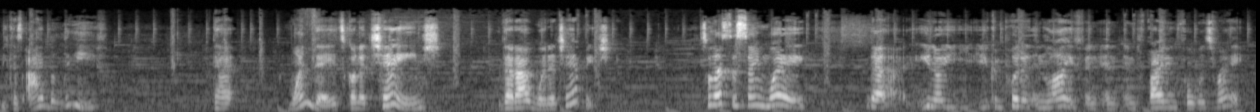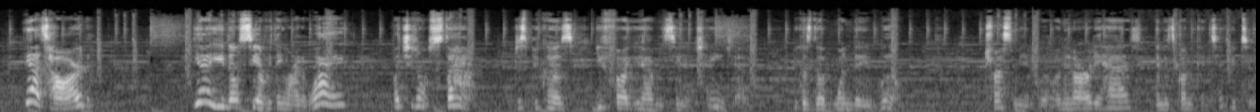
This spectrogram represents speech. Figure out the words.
because I believe that one day it's going to change that I win a championship. So that's the same way that, you know, you, you can put it in life and, and, and fighting for what's right. Yeah, it's hard. Yeah, you don't see everything right away, but you don't stop just because you feel like you haven't seen a change yet because the, one day it will. Trust me, it will. And it already has, and it's going to continue to.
